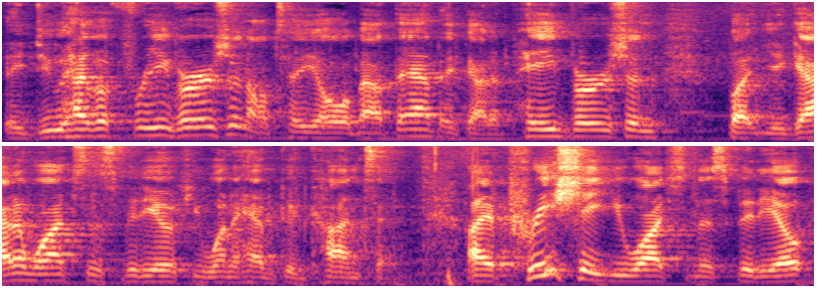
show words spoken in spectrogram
They do have a free version. I'll tell you all about that. They've got a paid version but you got to watch this video if you want to have good content. I appreciate you watching this video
